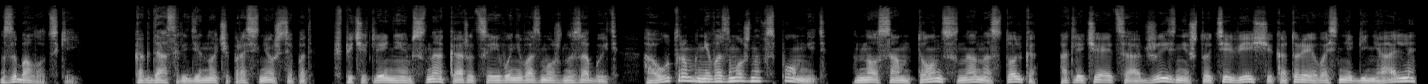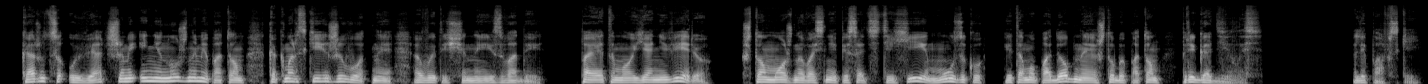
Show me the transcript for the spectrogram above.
Заболоцкий. Когда среди ночи проснешься под впечатлением сна, кажется, его невозможно забыть, а утром невозможно вспомнить. Но сам тон сна настолько отличается от жизни, что те вещи, которые во сне гениальны, кажутся увядшими и ненужными потом, как морские животные, вытащенные из воды. Поэтому я не верю, что можно во сне писать стихи, музыку и тому подобное, чтобы потом пригодилось. Липавский.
